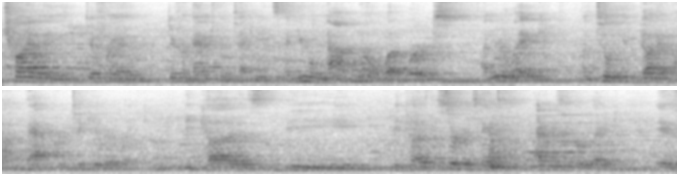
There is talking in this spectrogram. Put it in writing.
trialing different different management techniques, and you will not know what works on your lake until you've done it on that particular lake, because the because the circumstances of every single lake is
